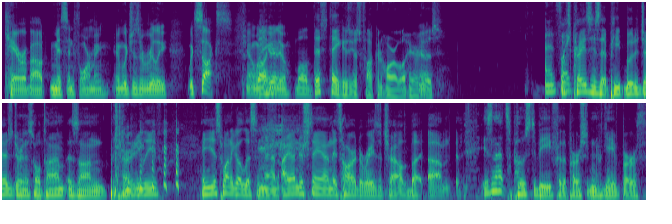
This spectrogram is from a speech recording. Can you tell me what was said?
care about misinforming and which is a really, which sucks. You know, what well, are you here- going to do? well, this take is just fucking horrible. Here it is. And it's What's like crazy is that Pete Buttigieg during this whole time is on paternity leave. And you just want to go, listen, man, I understand it's hard to raise a child, but um, isn't that supposed to be for the person who gave birth?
